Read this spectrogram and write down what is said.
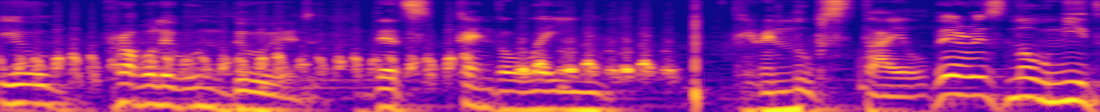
you probably won't do it. That's kinda lame. very noob style. There is no need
